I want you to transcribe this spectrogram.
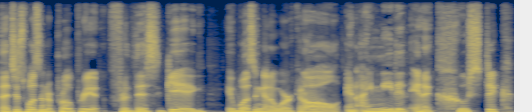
that just wasn't appropriate for this gig. It wasn't going to work at all. And I needed an acoustic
